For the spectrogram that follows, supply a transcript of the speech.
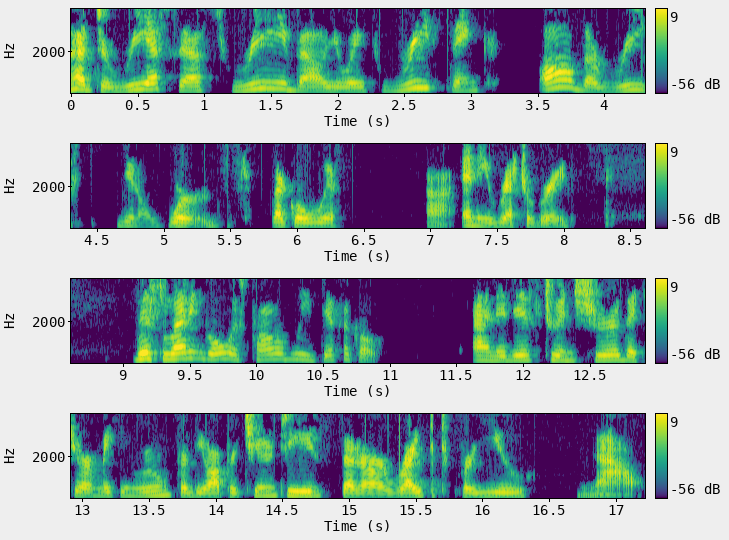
had to reassess, reevaluate, rethink all the re you know words that go with uh, any retrograde. This letting go is probably difficult, and it is to ensure that you are making room for the opportunities that are right for you now.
